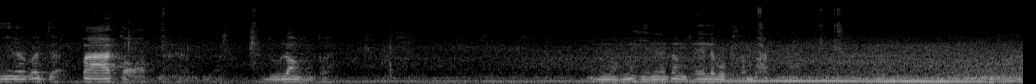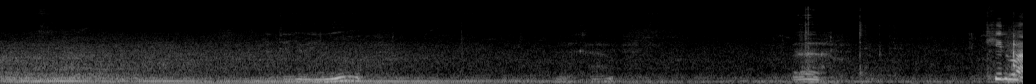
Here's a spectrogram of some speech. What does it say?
นี่เราก็จะปลากรอบนะครับดูร่องมันก่อนมองไม่เห็นเราต้องใช้ระบบสัมผัสจะอยู่อย่างนี้นะครับเออคิดว่า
